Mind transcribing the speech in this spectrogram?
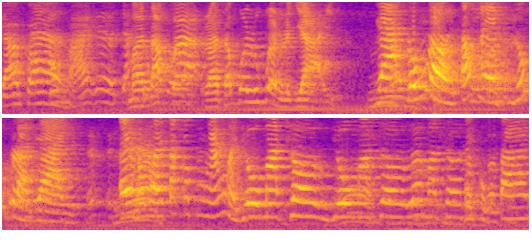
Giờ con À. cũng phải ờ, chắc mà tóc á là tóc á lúc đó là dài. Dạ đúng rồi tóc em rất là dài. Em không phải tóc tóc ngắn mà vô ma sơ vô ma sơ á ma sơ theo cục tai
